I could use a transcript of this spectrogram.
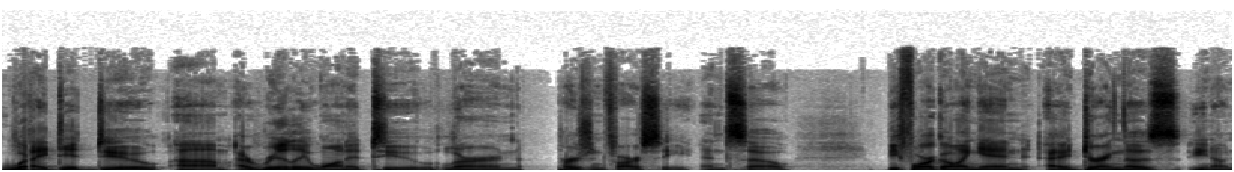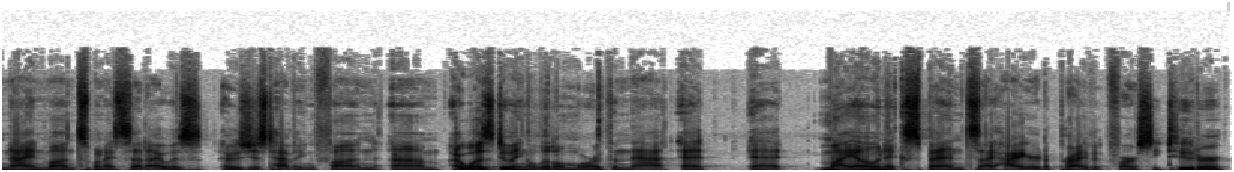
What I did do, um, I really wanted to learn Persian Farsi, and so before going in I, during those you know nine months when I said I was I was just having fun, um, I was doing a little more than that at at my own expense. I hired a private Farsi tutor,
